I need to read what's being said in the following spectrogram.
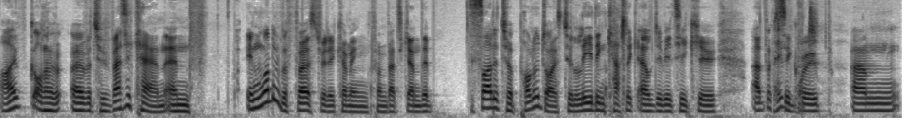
I've gone over to Vatican, and f- in one of the first really coming from Vatican, they've decided to apologize to leading Catholic LGBTQ advocacy They've group um,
